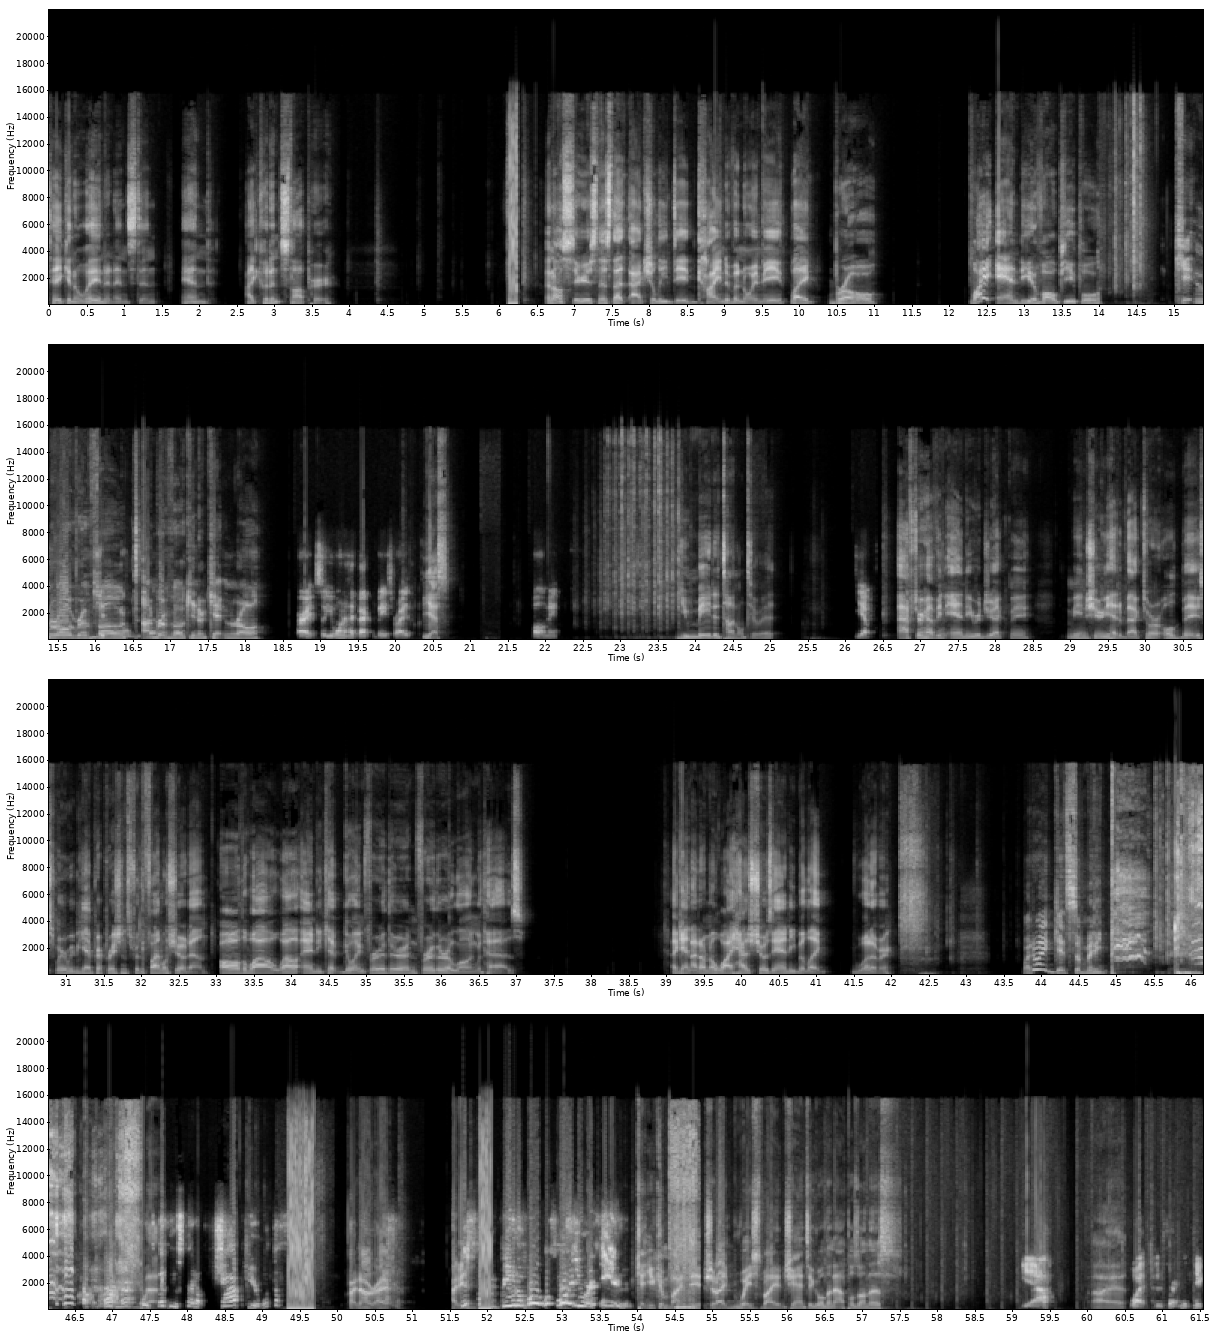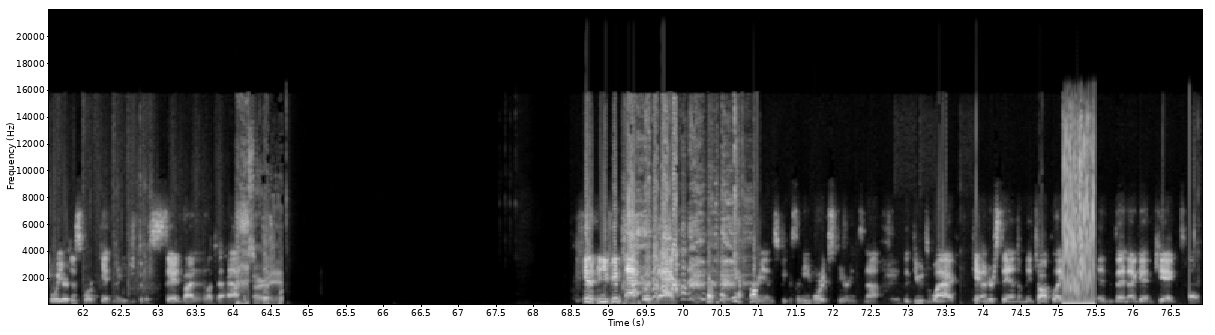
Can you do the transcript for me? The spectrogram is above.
taken away in an instant, and I couldn't stop her. In all seriousness, that actually did kind of annoy me. Like, bro, Why Andy of all people? Kitten roll revoked. Kitten roll. I'm revoking a kitten roll. All right, so you want to head back to base, right? Yes, Follow me. You made a tunnel to it. Yep. After having Andy reject me, me and Shiri headed back to our old base where we began preparations for the final showdown. All the while, while Andy kept going further and further along with Haz. Again, I don't know why Haz chose Andy, but like, whatever. Why do I get so many? it's like you set up shop here. What the f? I know, right? I This didn't. looked beautiful before you were here. Can you combine these? Should I waste my enchanted golden apples on this? Yeah. Alright. What? They're threatening to take away your Discord kitten. Are you just gonna stand by and let that happen? Alright. you know, you can have it back. experience because I need more experience now. The dude's whack. Can't understand them. They talk like, and then I get kicked. Uh,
